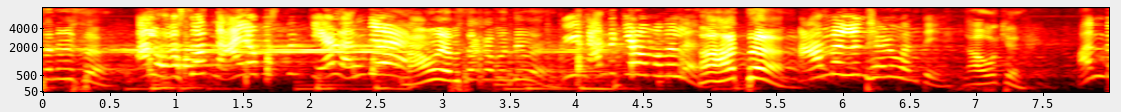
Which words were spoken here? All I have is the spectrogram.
ಸರ್ವಿಸ್ ನಾವು ಎಬ್ಸಾಕ ಬಂದೀವಿ. ಕೇಳ ಮೊದಲ. ಹತ್ತ. ಆಮೇಲೆ ಹೇಳುವಂತೆ. ಓಕೆ. ಅಂದ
